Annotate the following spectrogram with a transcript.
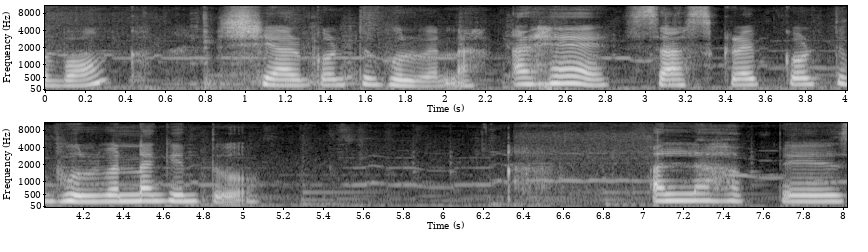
এবং শেয়ার করতে ভুলবেন না। আর হ্যাঁ সাবস্ক্রাইব করতে ভুলবেন না কিন্তু। আল্লাহ হাফেজ।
